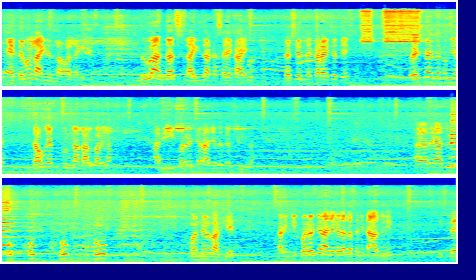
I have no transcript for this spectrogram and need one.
नाहीतर मग लाईनच लावायला लागेल. घेऊया अंदाज लाईनचा कसा आहे काय? दर्शन तर करायचंच आहे. प्रयत्न एकदा करूया. जाऊयात पुन्हा लालबागला. आधी परळच्या राजाचं दर्शन घेऊया. अरे अजून खूप खूप खूप खूप मंडळ बाकी आहेत. कारण की परळच्या राजाकडे जात असताना इथं अजून एक दिसलंय.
